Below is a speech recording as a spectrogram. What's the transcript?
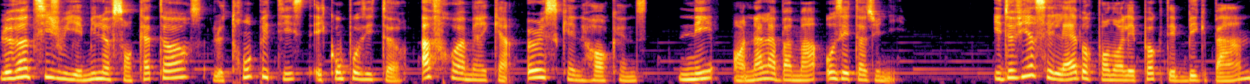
Le 26 juillet 1914, le trompettiste et compositeur afro-américain Erskine Hawkins naît en Alabama aux États-Unis. Il devient célèbre pendant l'époque des big bands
